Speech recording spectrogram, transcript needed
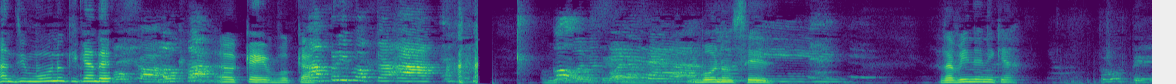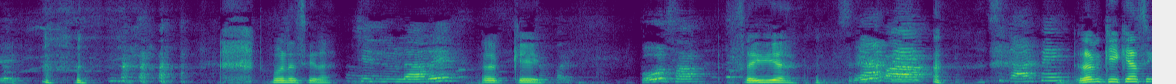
ਹਾਂਜੀ ਮੂੰਹ ਨੂੰ ਕੀ ਕਹਿੰਦੇ? ਬੋਕਾ। ਓਕੇ ਬੋਕਾ। ਆਪਣੀ ਬੋਕਾ ਆ। ਬੋਨੋ ਸੇ ਰਵੀ ਨੇ ਨਹੀਂ ਕਿਹਾ? ਤੂੰ ਤੇ ਬੋਨੋ ਸੇਰਾ ਚਿਲੂਲਾਰੇ ਓਕੇ। ਬੋਸਾ ਸਹੀ ਹੈ। ਫੇਰ ਪਾ ਸਕਾਰਪੇ। ਰਵੀ ਕੀ ਕਿਹਾ ਸੀ?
